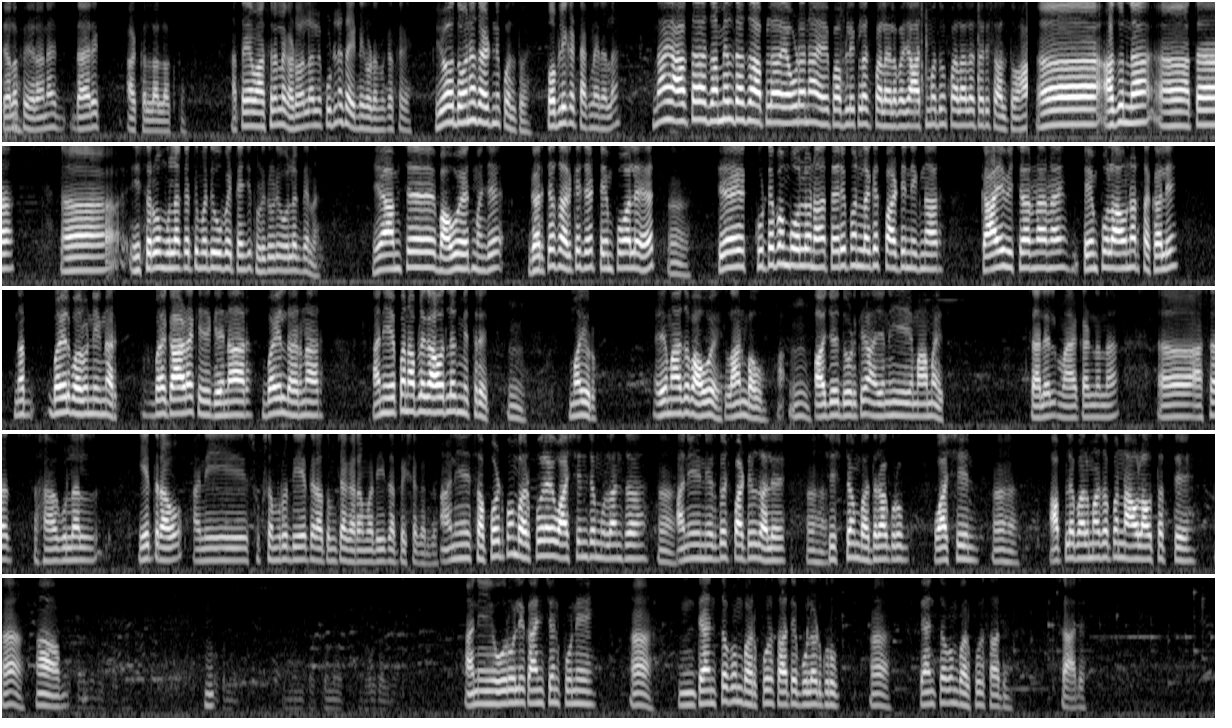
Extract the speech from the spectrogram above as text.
त्याला फेरा नाही डायरेक्ट अकलला लागतो. आता या वासराला घडवायला लागलं. कुठल्या साईडने घडवणार कसं काय यो दोन्ही साईडने पळतोय. पब्लिकच टाकणार याला? नाही आता जमेल तसं. आपलं एवढं नाही पब्लिकलाच पळायला पाहिजे. आतमधून पळायला तरी चालतो. हा. अं, अजून ना अं, आता अं, हे सर्व मुलाखतीमध्ये उभे आहेत. त्यांची थोडी थोडी ओळख दे ना. हे आमचे भाऊ आहेत म्हणजे घरच्या सारखेच आहेत टेम्पोवाले आहेत. हां. ते कुठे पण बोललो ना तरी पण लगेच पार्टी निघणार. काही विचारणार नाही. टेम्पो लावणार सकाळी. न बैल भरून निघणार. बै गाड्या घे घेणार बैल धरणार. आणि हे पण आपल्या गावातलेच मित्र आहेत. मयूर. हे माझा भाऊ आहे लहान भाऊ. अजय दोडके आणि हे मामा आहेत. चालेल माझ्याकडनं ना अं, असाच हा गुलाल येत राहो आणि सुख समृद्धी येत राहो तुमच्या घरामध्ये हीच अपेक्षा करतो. आणि सपोर्ट पण भरपूर आहे वाशिनच्या मुलांचं. हां. आणि निर्दोष पाटील झाले. हां हां. सिस्टम भद्रा ग्रुप वाशिन हां हां. आपल्या बलमाचं पण नाव लावतात ते. हां. हा. आणि ओरोली कांचन पुणे. हां. अं, त्यांचं पण भरपूर साथ आहे बुलट ग्रुप. हां. त्यांचं पण भरपूर साथ आहे. चालेल.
